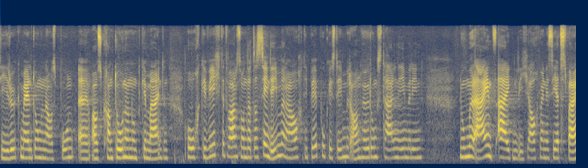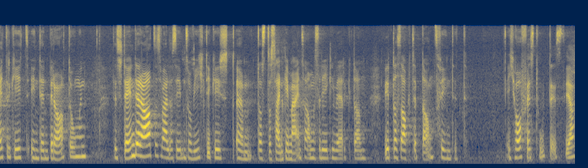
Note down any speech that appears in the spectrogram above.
die Rückmeldungen aus, Bund, äh, aus Kantonen und Gemeinden hochgewichtet waren, sondern das sind immer auch, die BPUG ist immer Anhörungsteilnehmerin Nummer eins eigentlich, auch wenn es jetzt weitergeht in den Beratungen des Ständerates, weil das eben so wichtig ist, ähm, dass das ein gemeinsames Regelwerk dann wird, das Akzeptanz findet. Ich hoffe, es tut es, ja.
